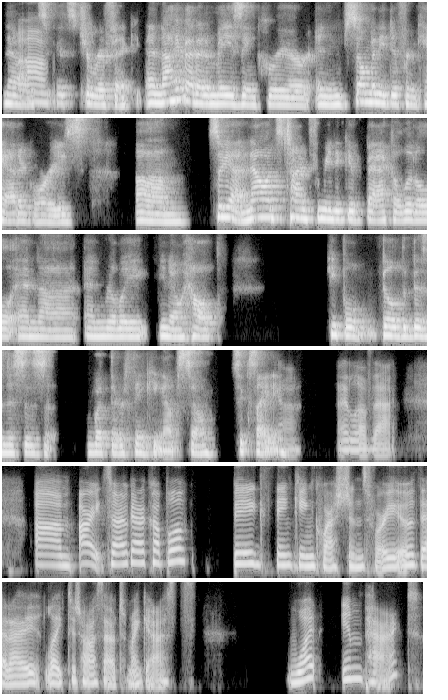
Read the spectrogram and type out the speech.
No, it's, um, it's terrific. And I've had an amazing career in so many different categories. Um, so yeah, now it's time for me to give back a little and uh, and really, you know, help people build the businesses what they're thinking of. So it's exciting. Yeah, I love that. Um, all right, so I've got a couple of big thinking questions for you that I like to toss out to my guests. What impact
